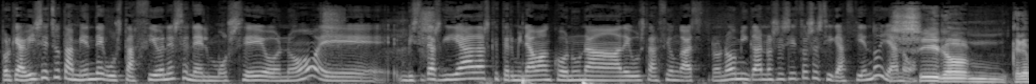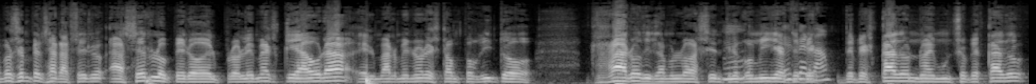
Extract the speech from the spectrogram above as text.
porque habéis hecho también degustaciones en el museo, ¿no? Eh, visitas guiadas que terminaban con una degustación gastronómica. No sé si esto se sigue haciendo ya no. Sí, mm, queremos empezar a, hacer, a hacerlo, pero el problema es que ahora el Mar Menor está un poquito raro, digámoslo así, entre mm, comillas, de, de pescado, no hay mucho pescado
